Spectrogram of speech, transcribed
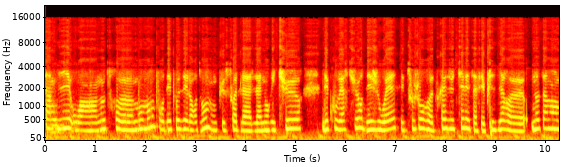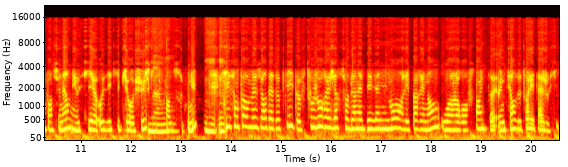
samedi ou à un autre euh, moment pour déposer leurs dons, donc que ce soit de la, de la nourriture, des couvertures, des jouets. C'est toujours euh, très utile et ça fait plaisir, euh, notamment aux pensionnaires, mais aussi euh, aux équipes du refuge qui Ben se oui. sentent soutenues. S'ils sont pas en mesure d'adopter, ils peuvent toujours agir sur le bien-être des animaux en les parrainant ou en leur offrant une, une séance de toilettage aussi.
